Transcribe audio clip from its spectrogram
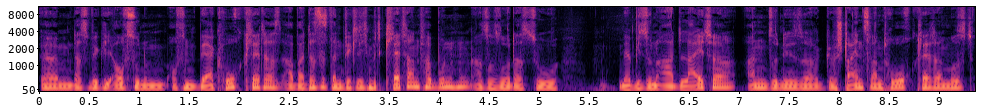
ähm, dass wirklich auf so einem, auf einen Berg hochkletterst, aber das ist dann wirklich mit Klettern verbunden, also so, dass du ja, wie so eine Art Leiter an so dieser Gesteinswand hochklettern musst.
